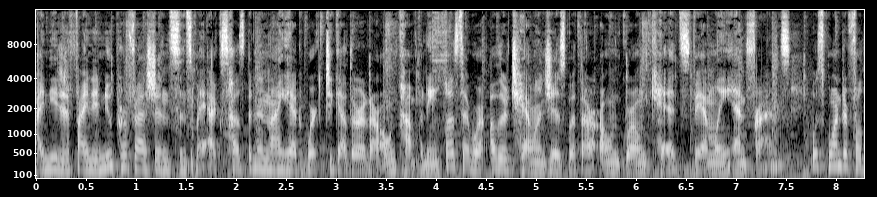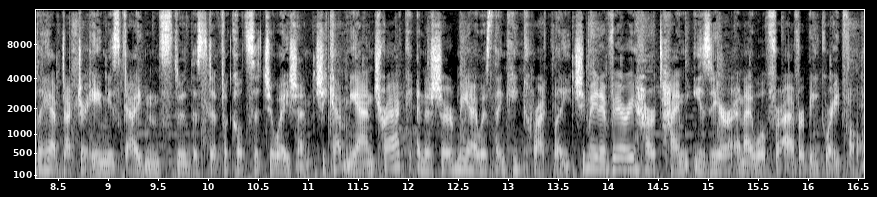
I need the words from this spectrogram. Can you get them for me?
I needed to find a new profession since my ex husband and I had worked together at our own company, plus, there were other challenges with our own grown kids, family, and friends. It was wonderful to have Dr. Aimee's guidance through this difficult situation. She kept me on track and assured me I was thinking correctly. She made a very hard time easier, and I will forever be grateful.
